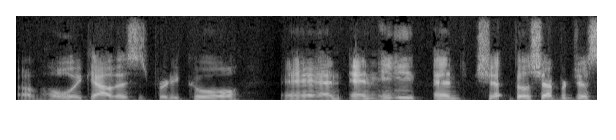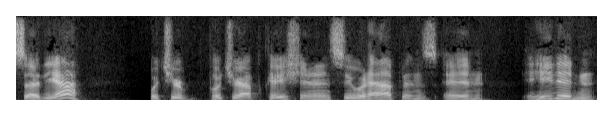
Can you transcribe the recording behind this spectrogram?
of holy cow, this is pretty cool. And and he and She- Bill Shepard just said, yeah, put your put your application in and see what happens. And he didn't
